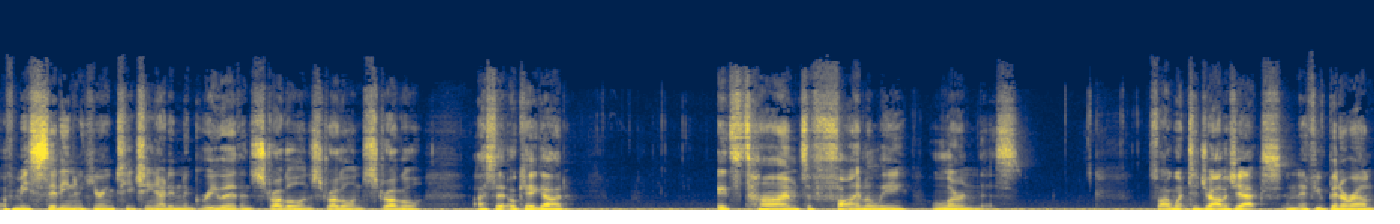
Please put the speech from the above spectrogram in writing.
of me sitting and hearing teaching I didn't agree with and struggle and struggle and struggle, I said, okay, God, it's time to finally learn this. So I went to Java Jacks, and if you've been around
